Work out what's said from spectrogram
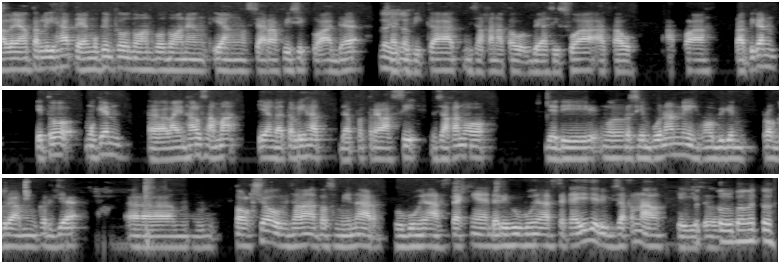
kalau yang terlihat ya mungkin keuntungan-keuntungan yang yang secara fisik tuh ada. Iya. sertifikat misalkan atau beasiswa atau apa. Tapi kan itu mungkin eh, lain hal sama yang nggak terlihat dapat relasi. Misalkan mau jadi ngurus himpunan nih mau bikin program kerja em, talk show misalkan atau seminar hubungin arsiteknya. Dari hubungin arsitek aja jadi bisa kenal kayak gitu. Betul banget tuh.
